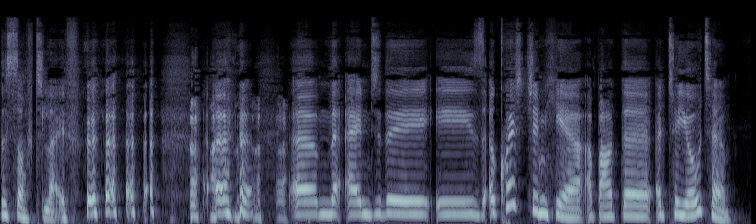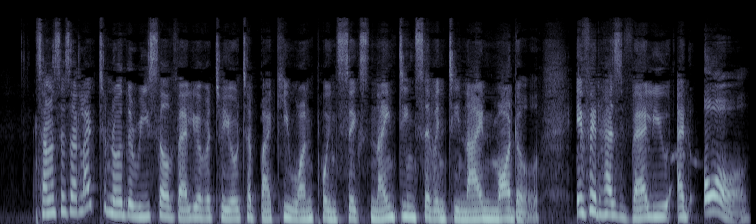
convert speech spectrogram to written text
the soft life. um, and there is a question here about the Toyota. Someone says, I'd like to know the resale value of a Toyota Bakkie 1.6 1979 model. If it has value at all.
